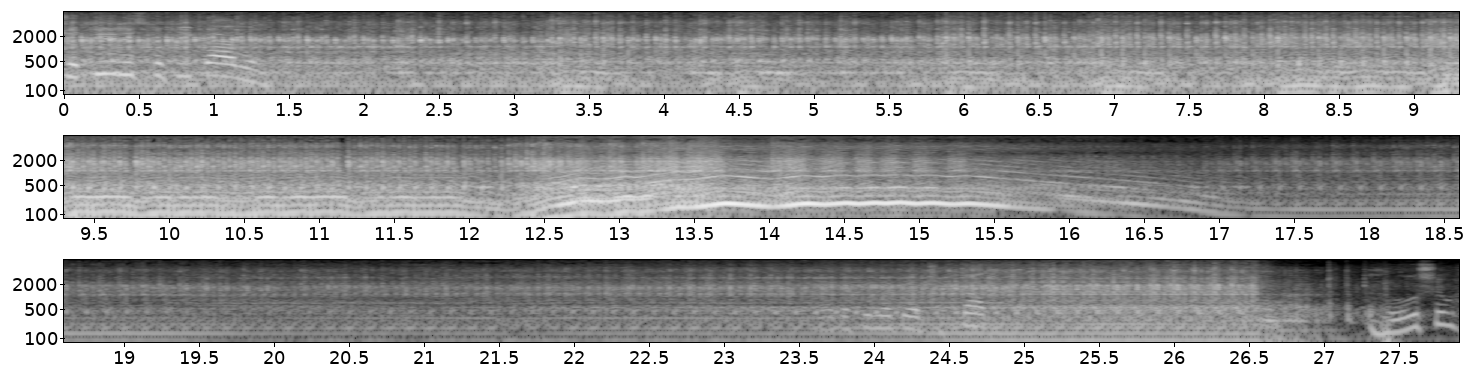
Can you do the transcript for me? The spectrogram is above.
4 з копійками. Такий моторчик. Так. Глушим.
